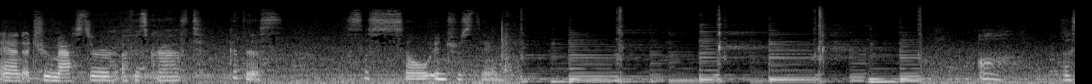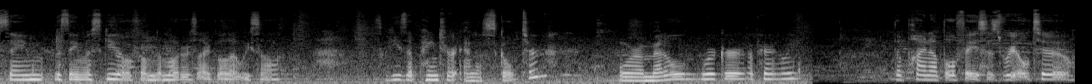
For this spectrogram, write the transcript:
and a true master of his craft. Look at this. This is so interesting. Oh, the same the same mosquito from the motorcycle that we saw. So he's a painter and a sculptor or a metal worker apparently. The pineapple face is real too.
